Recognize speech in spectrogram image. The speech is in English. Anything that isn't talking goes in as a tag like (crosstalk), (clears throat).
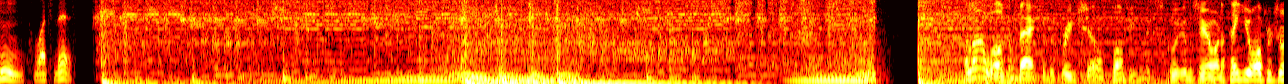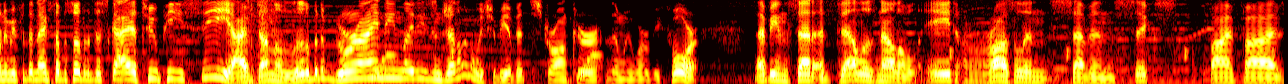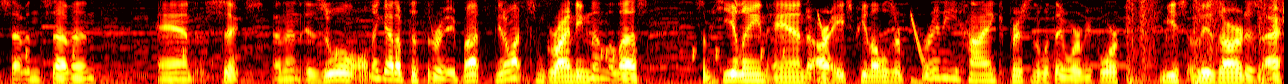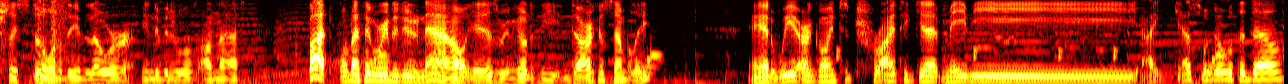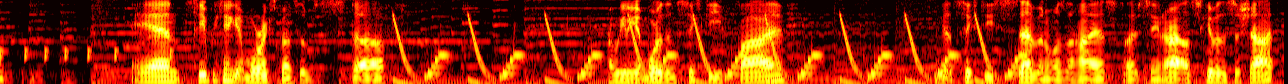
Hmm, what's this? Hello, welcome back to the Phreak Show. Bumpy McSquigums here. I want to thank you all for joining me for the next episode of Disgaea 2 PC. I've done a little bit of grinding, ladies and gentlemen. We should be a bit stronger than we were before. That being said, Adell is now level 8, Rozalin 7, 6, 5, 5, 7, 7, and 6. And then Izul only got up to 3, but you know what? Some grinding nonetheless. Some healing, and our HP levels are pretty high in comparison to what they were before. Miss Lizard is actually still one of the lower individuals on that. But what I think we're going to do now is we're going to go to the Dark Assembly. And we are going to try to get maybe... I guess we'll go with Adell. And see if we can't get more expensive stuff. Are we going to get more than 65? We got 67 was the highest I've seen. Alright, let's give this a shot.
